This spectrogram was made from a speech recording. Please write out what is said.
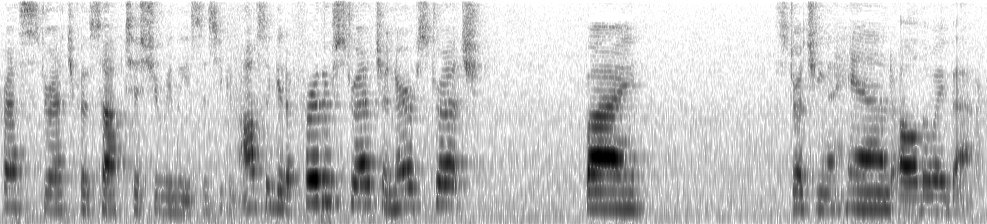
press, stretch for the soft tissue releases. You can also get a further stretch, a nerve stretch, by stretching the hand all the way back.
